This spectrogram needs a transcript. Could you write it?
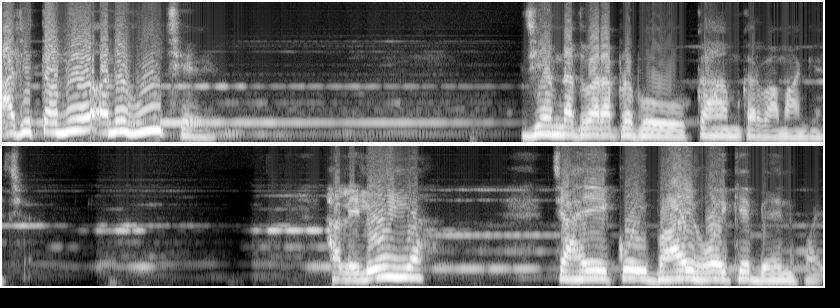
આજે તમે અને હું છે જેમના દ્વારા પ્રભુ કામ કરવા માંગે છે. હાલેલુયા ચાહે કોઈ ભાઈ હોય કે બહેન હોય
